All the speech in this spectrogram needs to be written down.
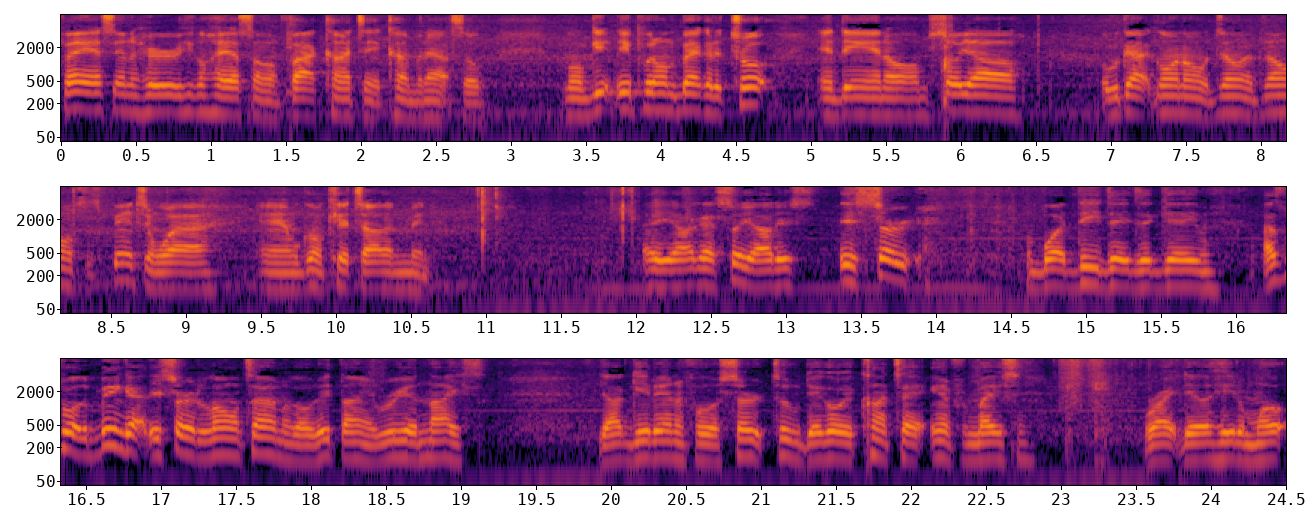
fast, in a hurry. He gonna have some fire content coming out. So I'm gonna get it put on the back of the truck and then um show y'all what we got going on with John Jones suspension wire and we're gonna catch y'all in a minute. Hey y'all I gotta show y'all this this shirt my boy DJ just gave me. I supposed to got this shirt a long time ago. This thing real nice. Y'all get in for a shirt too. They go with contact information right there. Hit them up.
